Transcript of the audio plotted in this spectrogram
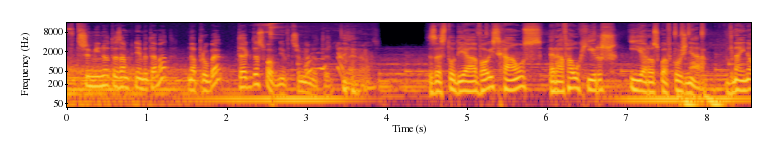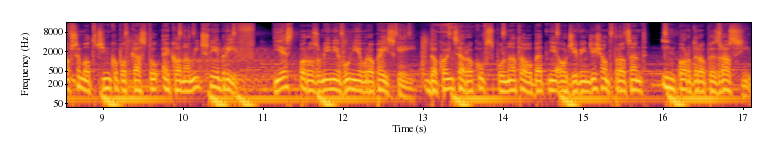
W trzy minuty zamkniemy temat? Na próbę? Tak dosłownie, w trzy minuty. Ze studia Voice House Rafał Hirsch i Jarosław Kuźniar. W najnowszym odcinku podcastu Ekonomicznie Brief jest porozumienie w Unii Europejskiej. Do końca roku wspólnota obetnie o 90% import ropy z Rosji.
